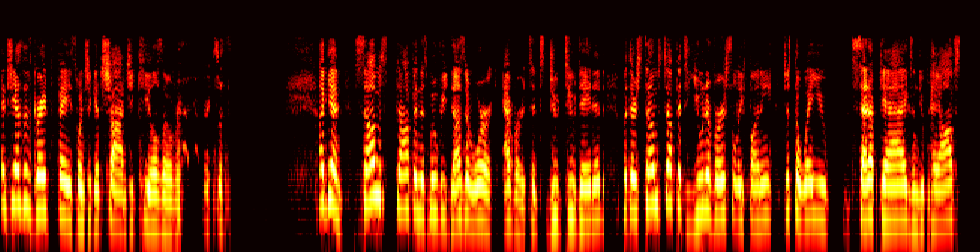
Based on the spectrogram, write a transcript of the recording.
and she has this great face when she gets shot and she keels over. Just Again, some stuff in this movie doesn't work ever. It's, it's too, too dated, but there's some stuff that's universally funny. Just the way you set up gags and do payoffs.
